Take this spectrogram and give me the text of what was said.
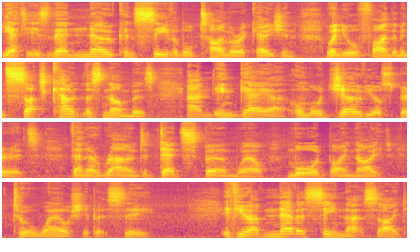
yet is there no conceivable time or occasion when you will find them in such countless numbers and in gayer or more jovial spirits than around a dead sperm whale moored by night to a whale ship at sea. If you have never seen that sight,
